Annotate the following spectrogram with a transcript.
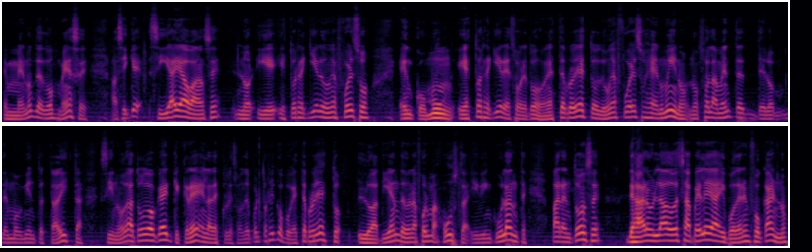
en, menos de dos meses. Así que sí hay avance y esto requiere de un esfuerzo en común. Y esto requiere, sobre todo en este proyecto, de un esfuerzo genuino, no solamente de del movimiento estadista, sino de todo aquel que cree en la desconexión de Puerto Rico, porque este proyecto lo atiende de una forma justa y vinculante para entonces dejar a un lado esa pelea y poder enfocarnos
